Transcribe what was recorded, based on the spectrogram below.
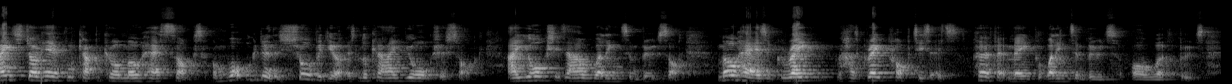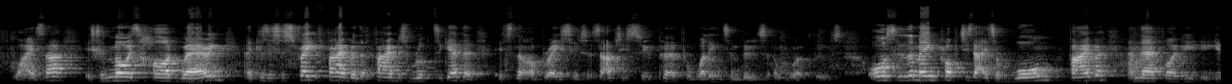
Hi, it's John here from Capricorn Mohair Socks and what we're going to do in this short video is look at our Yorkshire sock. Our Yorkshire is our Wellington boot sock. Mohair is a great, has great properties. It's perfect made for Wellington boots or work boots. Why is that? It's because mohair is hard wearing and because it's a straight fibre and the fibres rub together, it's not abrasive. So it's absolutely superb for Wellington boots and work boots. Also, the main property is that it's a warm fibre and therefore you, you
